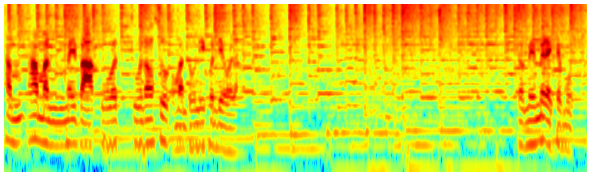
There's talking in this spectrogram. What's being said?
ถ้าถ้ามันไม่บากูว่ากูต้องสู้กับมันตรงนี้คนเดียวแหละ ตอนนี้ไม่ได้จะหมด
